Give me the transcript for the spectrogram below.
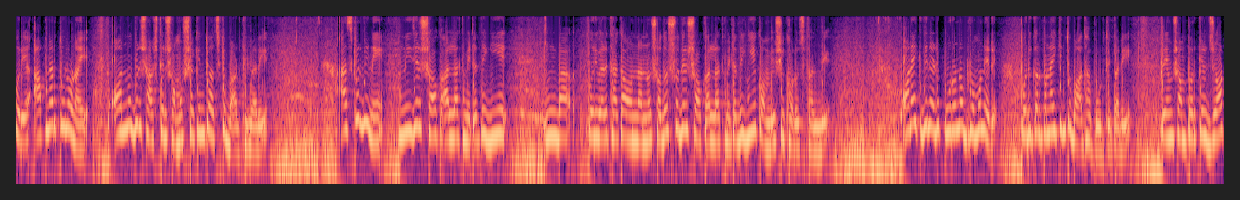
করে আপনার তুলনায় অন্যদের স্বাস্থ্যের সমস্যা কিন্তু আজকে বাড়তে পারে। আজকের দিনে নিজের শখ আহ্লাদ মেটাতে গিয়ে কিংবা পরিবারে থাকা অন্যান্য সদস্যদের শখ আহ্লাদ মেটাতে গিয়ে কম বেশি খরচ থাকবে। অনেক দিনের পুরনো ভ্রমণের পরিকল্পনায় কিন্তু বাধা পড়তে পারে। প্রেম সম্পর্কের জট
